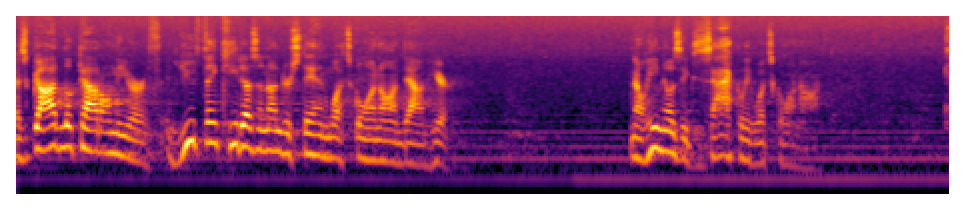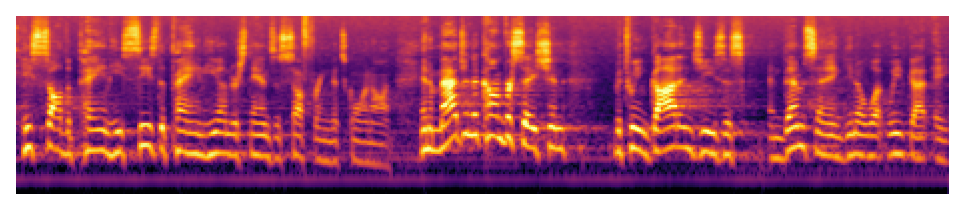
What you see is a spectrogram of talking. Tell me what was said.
As God looked out on the earth, and you think He doesn't understand what's going on down here. No, He knows exactly what's going on. He saw the pain, he sees the pain, he understands the suffering that's going on. And imagine the conversation between God and Jesus and them saying, you know what, we've got a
